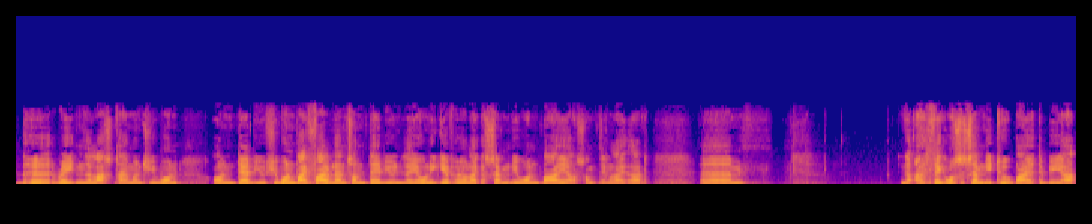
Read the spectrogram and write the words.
the her rating the last time when she won on debut. She won by five lengths on debut, and they only give her like a seventy-one Beyer or something like that. Um, I think it was a seventy-two Beyer to be uh,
